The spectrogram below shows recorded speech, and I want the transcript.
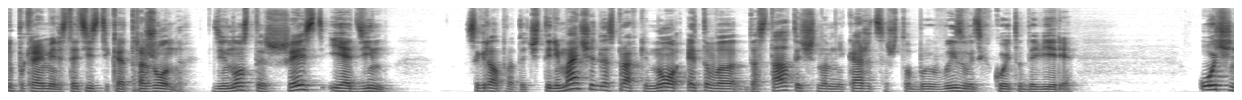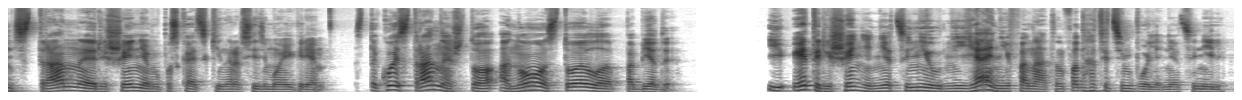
ну, по крайней мере, статистика отраженных. 96 и 1 Сыграл, правда, 4 матча для справки, но этого достаточно, мне кажется, чтобы вызвать какое-то доверие. Очень странное решение выпускать скиннера в седьмой игре. Такое странное, что оно стоило победы. И это решение не оценил ни я, ни фанаты. Ну, фанаты тем более не оценили.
